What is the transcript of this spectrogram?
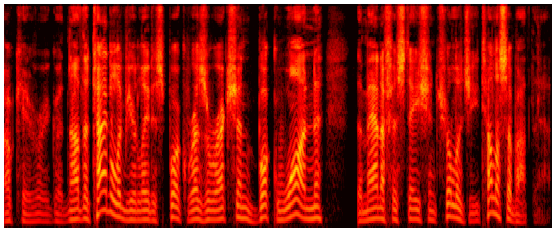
Okay, very good. Now, the title of your latest book, Resurrection, Book One, The Manifestation Trilogy. Tell us about that.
